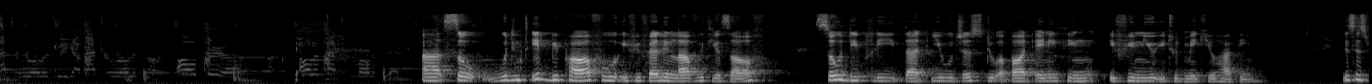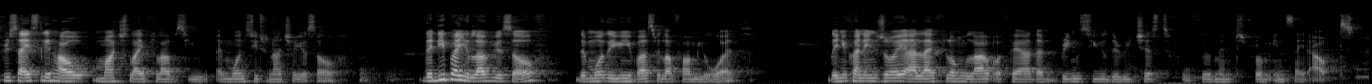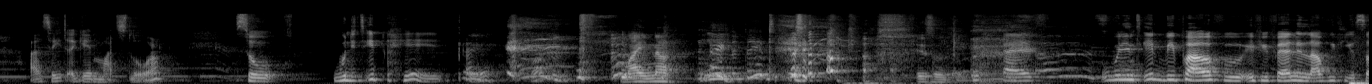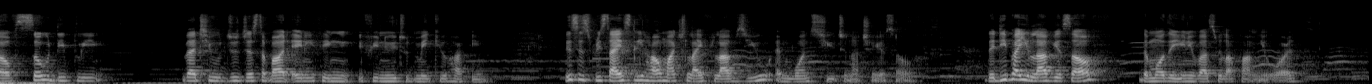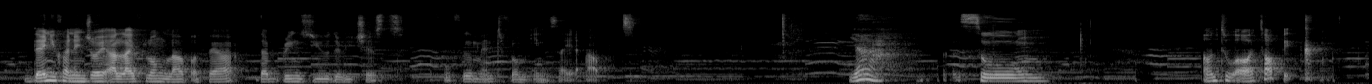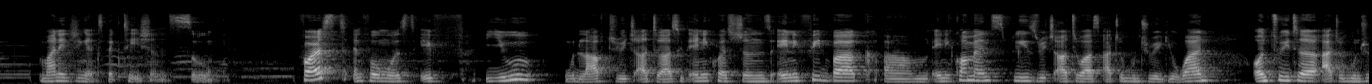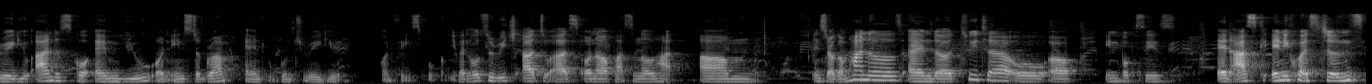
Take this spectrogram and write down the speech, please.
Uh, so, wouldn't it be powerful if you fell in love with yourself so deeply that you would just do about anything if you knew it would make you happy? This is precisely how much life loves you and wants you to nurture yourself. The deeper you love yourself, the more the universe will affirm your worth. Then you can enjoy a lifelong love affair that brings you the richest fulfillment from inside out. I'll say it again much slower. So, would it, it hey, Why not? it's okay. guys, wouldn't it be powerful if you fell in love with yourself so deeply that you would do just about anything if you knew it would make you happy? This is precisely how much life loves you and wants you to nurture yourself. The deeper you love yourself, the more the universe will affirm your worth. Then you can enjoy a lifelong love affair that brings you the richest fulfillment from inside out. Yeah. So onto our topic managing expectations. So, first and foremost, if you would love to reach out to us with any questions, any feedback, um, any comments, please reach out to us at Ubuntu Radio 1 on Twitter at Ubuntu Radio underscore MU on Instagram and Ubuntu Radio on Facebook. You can also reach out to us on our personal ha- um, Instagram handles and uh, Twitter or uh, inboxes and ask any questions.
